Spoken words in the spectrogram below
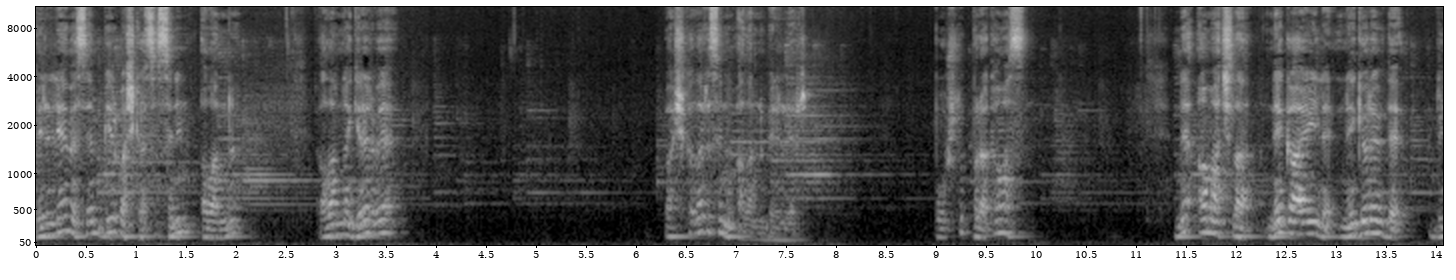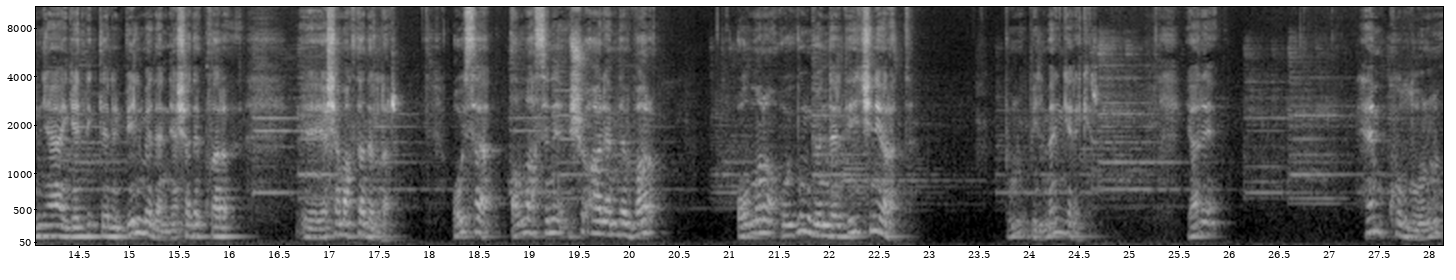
belirleyemezsen bir başkası senin alanını alanına girer ve başkaları senin alanını belirler. Boşluk bırakamazsın. Ne amaçla, ne gayeyle, ne görevde dünyaya geldiklerini bilmeden yaşadıkları e, yaşamaktadırlar. Oysa Allah seni şu alemde var olmana uygun gönderdiği için yarattı. Bunu bilmen gerekir. Yani hem kulluğunu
